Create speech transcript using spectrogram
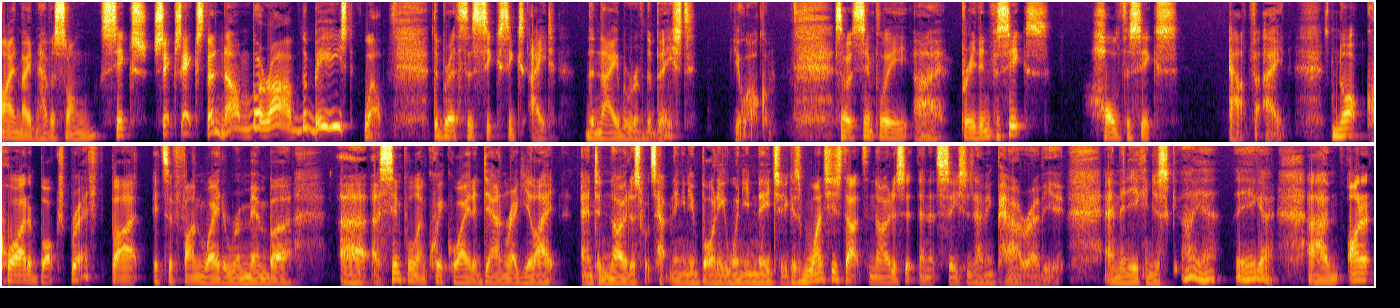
Iron Maiden have a song, six, six, X, the number of the beast. Well, the breaths are 668, the neighbor of the beast. You're welcome. So it's simply uh, breathe in for six, hold for six, out for eight. It's not quite a box breath, but it's a fun way to remember uh, a simple and quick way to downregulate and to notice what's happening in your body when you need to. Because once you start to notice it, then it ceases having power over you. And then you can just, oh, yeah, there you go. Um, on,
